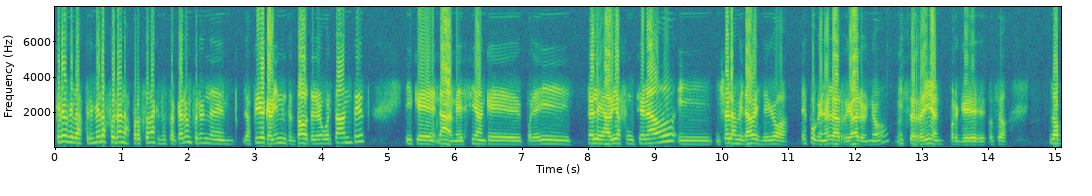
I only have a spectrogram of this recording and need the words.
Creo que las primeras fueron las personas que se acercaron, fueron eh, los pibes que habían intentado tener huerta antes y que, nada, me decían que por ahí no les había funcionado y, yo las miraba y les digo, es porque no la regaron, ¿no? Y se reían, porque, o sea, la,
